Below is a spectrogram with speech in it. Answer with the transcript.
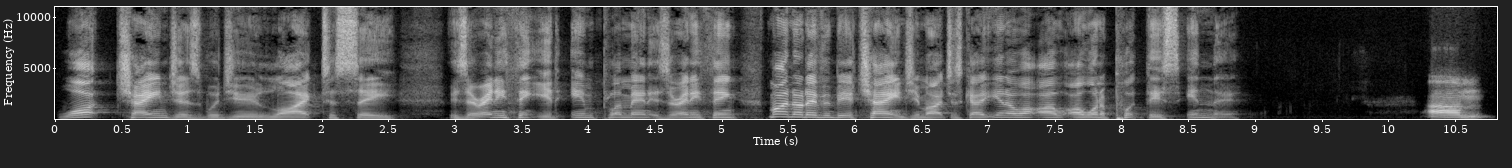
What changes would you like to see? Is there anything you'd implement? Is there anything? Might not even be a change. You might just go, you know what, I, I want to put this in there. Um,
